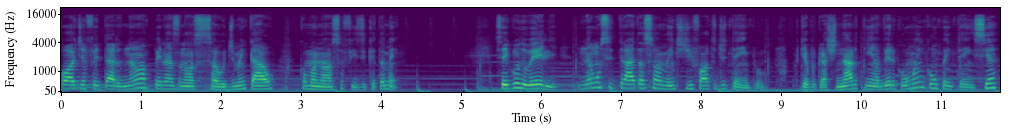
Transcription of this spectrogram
pode afetar não apenas a nossa saúde mental, como a nossa física também. Segundo ele, não se trata somente de falta de tempo, porque procrastinar tem a ver com uma incompetência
